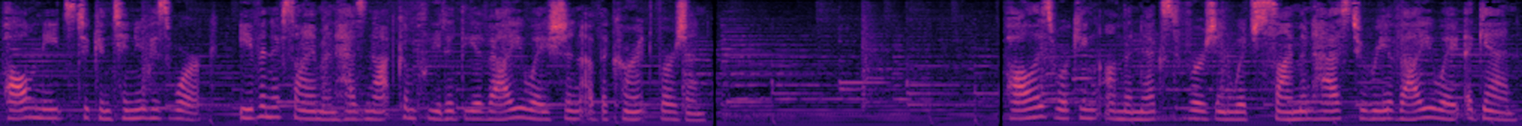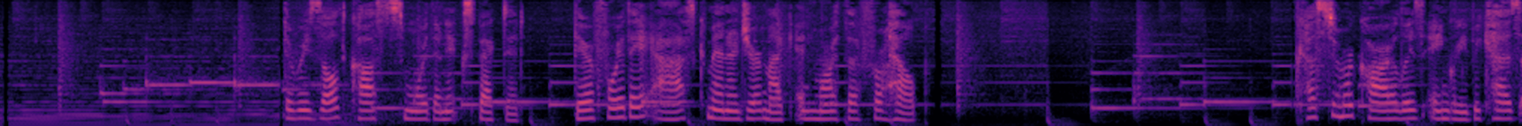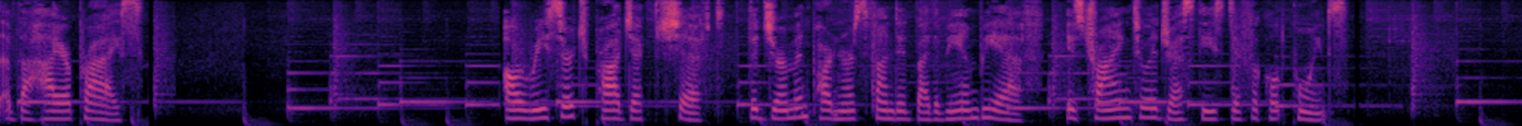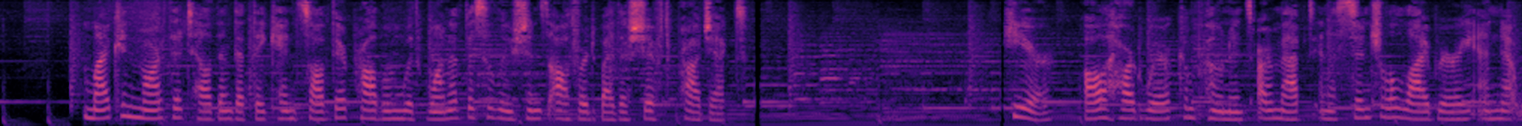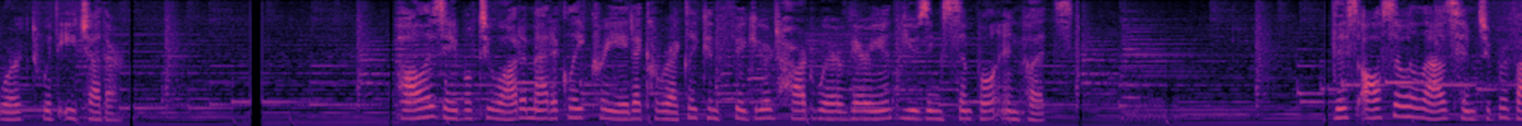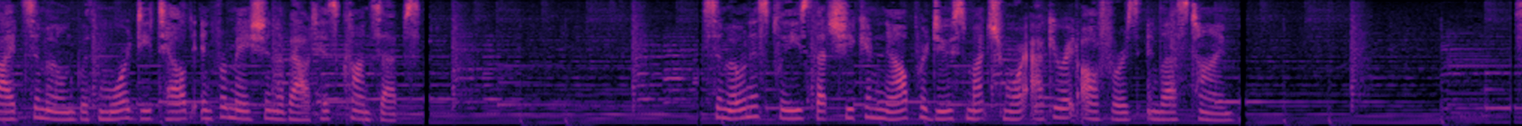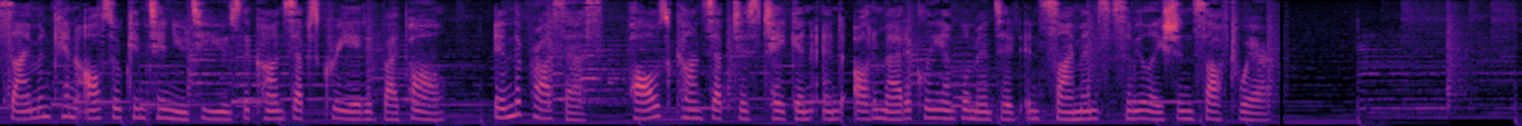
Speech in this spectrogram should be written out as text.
Paul needs to continue his work, even if Simon has not completed the evaluation of the current version. Paul is working on the next version which Simon has to re-evaluate again. The result costs more than expected. Therefore they ask manager Mike and Martha for help. Customer Carl is angry because of the higher price. Our research project Shift, the German partners funded by the BMBF, is trying to address these difficult points. Mike and Martha tell them that they can solve their problem with one of the solutions offered by the Shift project. Here, all hardware components are mapped in a central library and networked with each other. Paul is able to automatically create a correctly configured hardware variant using simple inputs. This also allows him to provide Simone with more detailed information about his concepts. Simone is pleased that she can now produce much more accurate offers in less time. Simon can also continue to use the concepts created by Paul. In the process, Paul's concept is taken and automatically implemented in Simon's simulation software.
